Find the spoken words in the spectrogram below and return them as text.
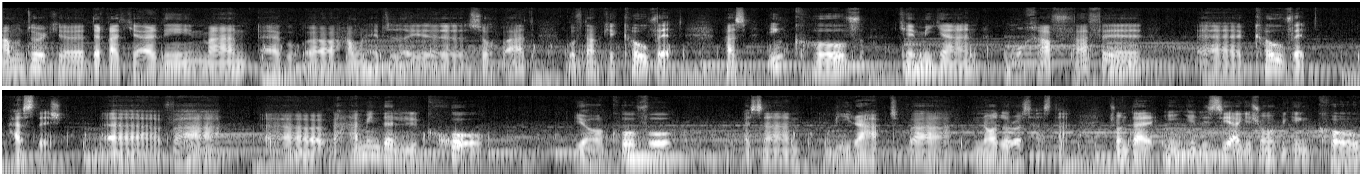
همونطور که دقت کردین من همون ابتدای صحبت گفتم که کووید پس این کوو که میگن مخفف کووید هستش. و به همین دلیل کو یا کوو اصلا بی ربط و نادرست هستن. چون در انگلیسی اگه شما بگین کو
